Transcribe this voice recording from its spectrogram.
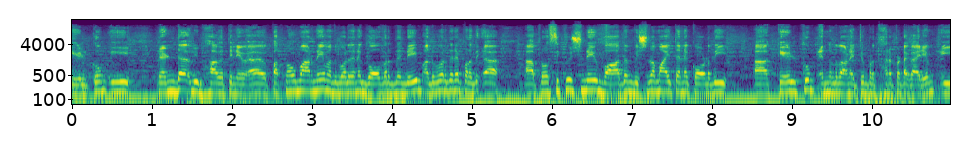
കേൾക്കും. ഈ രണ്ട് വിഭാഗത്തിന്റെയും പത്മകുമാറിന്റെയും അതുപോലെ തന്നെ ഗോവർദ്ധന്റെയും അതുപോലെ തന്നെ പ്രതി പ്രോസിക്യൂഷന്റെയും വാദം വിശദമായി തന്നെ കോടതി കേൾക്കും എന്നുള്ളതാണ് ഏറ്റവും പ്രധാനപ്പെട്ട കാര്യം. ഈ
